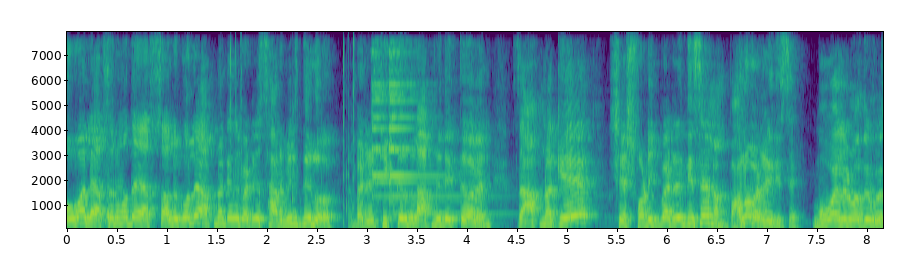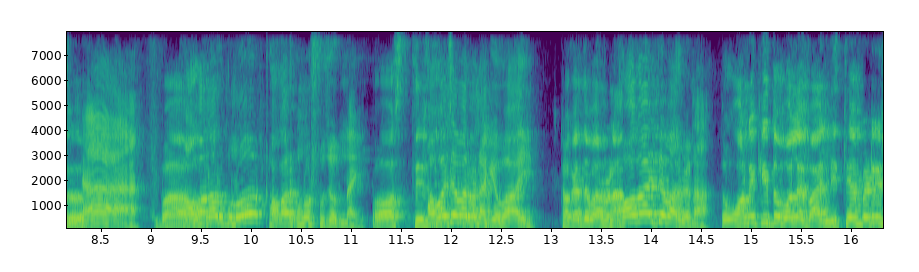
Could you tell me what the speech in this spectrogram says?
মোবাইল অ্যাপসের মধ্যে অ্যাপ চালু করলে আপনাকে যে ব্যাটারি সার্ভিস দিল ব্যাটারি ঠিক করে দিলে আপনি দেখতে পাবেন যে আপনাকে সে সঠিক ব্যাটারি দিছে না ভালো ব্যাটারি দিছে। মোবাইলের মাধ্যমে বোঝা যাবে। হ্যাঁ ঠকানোর কোনো ঠকার কোনো সুযোগ নাই। অস্থির ঠকাইতে পারবে না কেউ ভাই। ঠকাইতে পারবে না। ঠকাইতে পারবে না। তো অনেকেই তো বলে ভাই লিথিয়াম ব্যাটারি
